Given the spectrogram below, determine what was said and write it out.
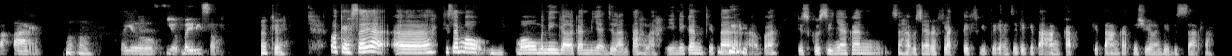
bakar bio, bio biodiesel. Oke. Okay. Oke, okay, saya uh, kita mau mau meninggalkan minyak jelantah lah. Ini kan kita apa diskusinya kan seharusnya reflektif gitu ya. Jadi kita angkat kita angkat isu yang lebih besar lah.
